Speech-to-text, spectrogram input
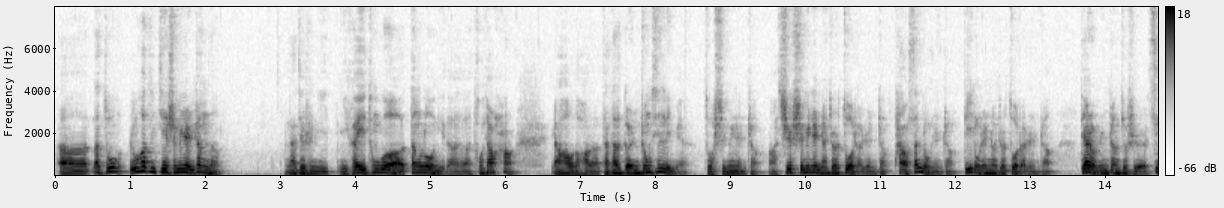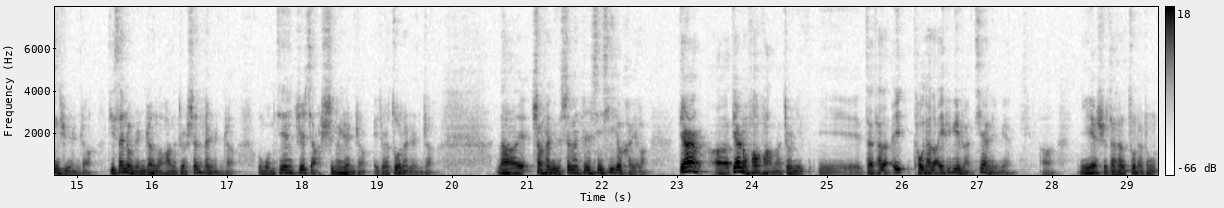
呃，那如如何进行实名认证呢？那就是你你可以通过登录你的头条号，然后的话呢，在他的个人中心里面做实名认证啊。其实实名认证就是作者认证，它有三种认证，第一种认证就是作者认证。第二种认证就是兴趣认证，第三种认证的话呢就是身份认证。我们今天只讲实名认证，也就是作者认证。那上传你的身份证信息就可以了。第二，呃，第二种方法呢，就是你你在它的 A 头条的 APP 软件里面啊，你也是在它的作者中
